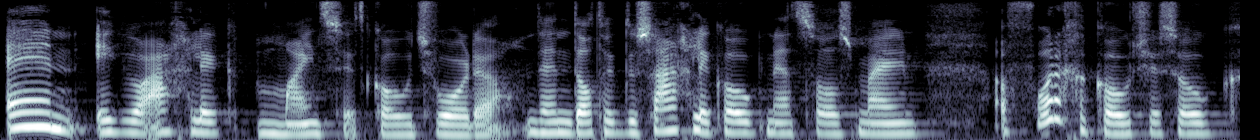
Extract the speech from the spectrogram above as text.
En ik wil eigenlijk mindset coach worden. En dat ik dus eigenlijk ook net zoals mijn eh, vorige coaches ook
